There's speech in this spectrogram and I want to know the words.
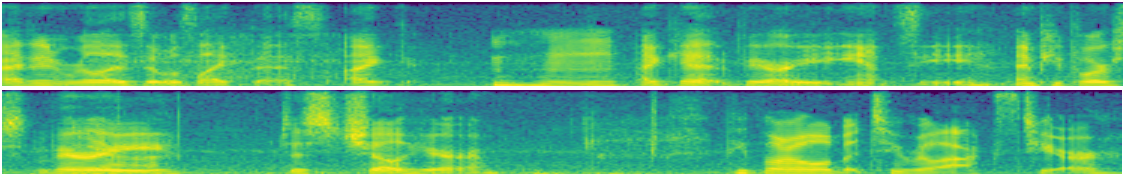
I didn't realize it was like this. I, mm-hmm. I get very antsy, and people are very Yeah. just chill here. People are a little bit too relaxed here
